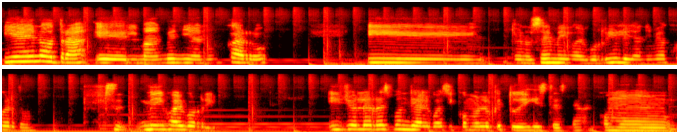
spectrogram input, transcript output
Y en otra el man venía en un carro y yo no sé me dijo algo horrible ya ni me acuerdo. Me dijo algo horrible. Y yo le respondí algo así como lo que tú dijiste Esteban como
